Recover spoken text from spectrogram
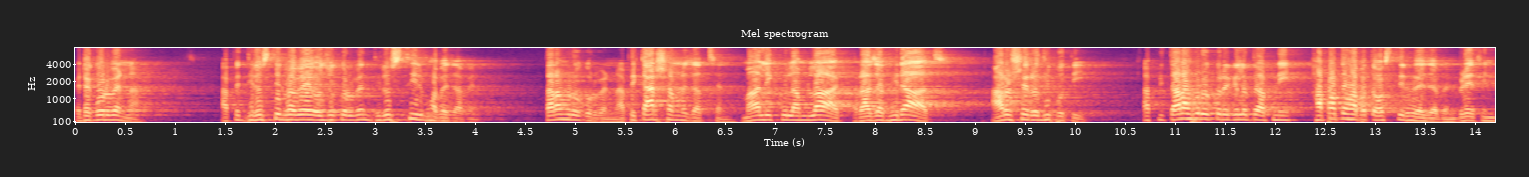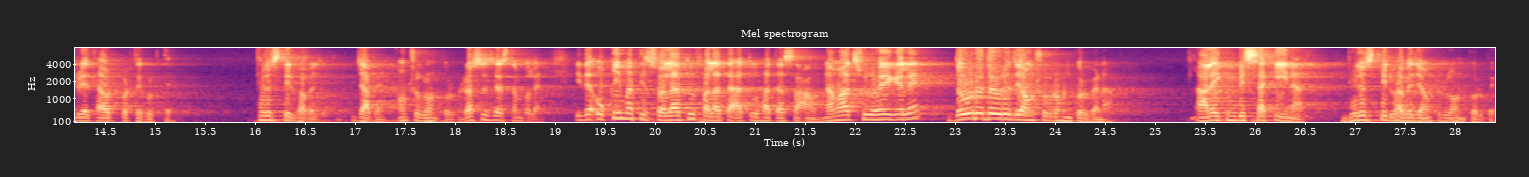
এটা করবেন না। আপনি ধীরস্থির ভাবে অজু করবেন ধীরস্থির ভাবে যাবেন। তাড়াহুড়ো করবেন না। আপনি কার সামনে যাচ্ছেন? মালিকুল আমলাক, রাজা ধীরাজ আরসের অধিপতি। আপনি তাড়াহুড়ো করে গেলে তো আপনি হাঁপাতে হাঁপাতে অস্থির হয়ে যাবেন ব্রেথ ইন ব্রেথ আউট করতে করতে। ধীরস্থির ভাবে যাবেন, অংশগ্রহণ করবেন। রাসুল ইসলাম বলেন, ইদা ওকিমাতি সলাতু ফালাতা আতু হাতা সাউন নামাজ শুরু হয়ে গেলে দৌড়ে দৌড়ে যে অংশগ্রহণ করবে না। আলাইকুম বিশ্বাকিনা ধীরস্থির ভাবে যে অংশগ্রহণ করবে।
